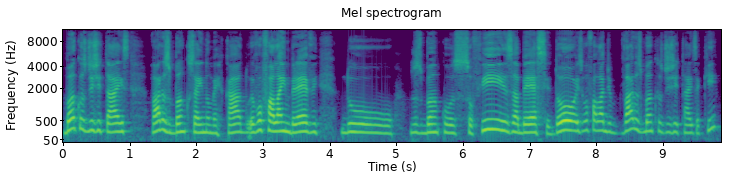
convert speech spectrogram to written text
bancos digitais, vários bancos aí no mercado. Eu vou falar em breve do, dos bancos Sofisa, BS2, vou falar de vários bancos digitais aqui.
